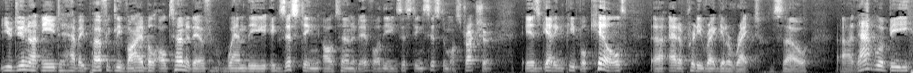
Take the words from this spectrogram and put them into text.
You do not need to have a perfectly viable alternative when the existing alternative or the existing system or structure is getting people killed uh, at a pretty regular rate. So, uh, that would be,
